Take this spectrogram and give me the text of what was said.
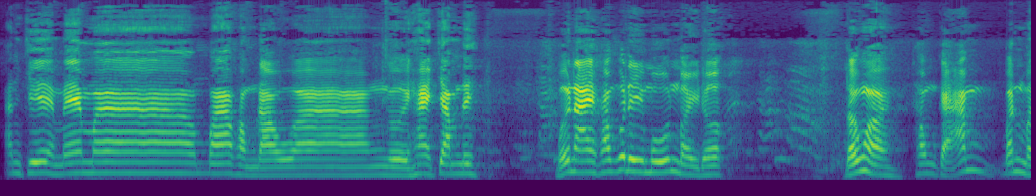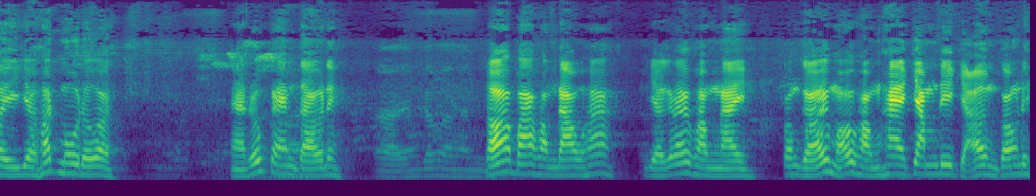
Anh chia em em ờ, ba phòng đầu ờ, người 200 đi. Bữa nay không có đi mua bánh mì được. Đúng rồi thông cảm bánh mì giờ hết mua được rồi. À rút em tờ đi. Anh. Đó ba phòng đầu ha. Giờ cái phòng này con gửi mỗi phòng 200 đi chợ một con đi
